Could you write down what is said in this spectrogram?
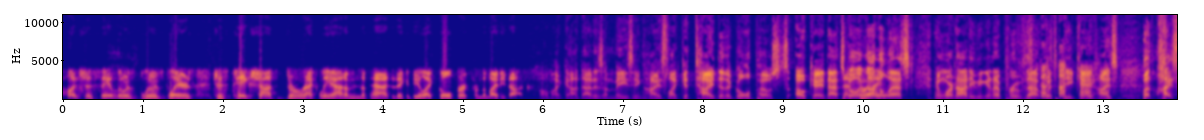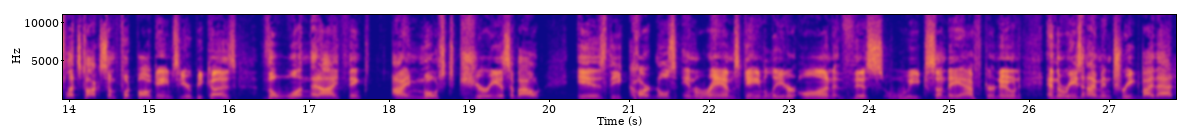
bunch of St. Louis Blues players just take shots directly at him in the pads? They could be like Goldberg from the Mighty Ducks. Oh my God, that is amazing, Heis. Like get tied to the goalposts. Okay, that's, That's going on the list, and we're not even going to approve that with BK Heis. But Heis, let's talk some football games here because the one that I think I'm most curious about is the Cardinals and Rams game later on this week, Sunday afternoon. And the reason I'm intrigued by that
